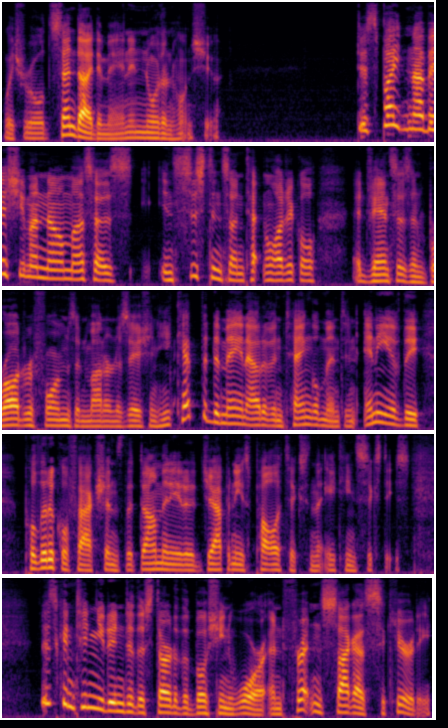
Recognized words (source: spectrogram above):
which ruled Sendai domain in northern Honshu. Despite Nabeshima Naomasa's insistence on technological advances and broad reforms and modernization, he kept the domain out of entanglement in any of the political factions that dominated Japanese politics in the 1860s. This continued into the start of the Boshin War and threatened Saga's security.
